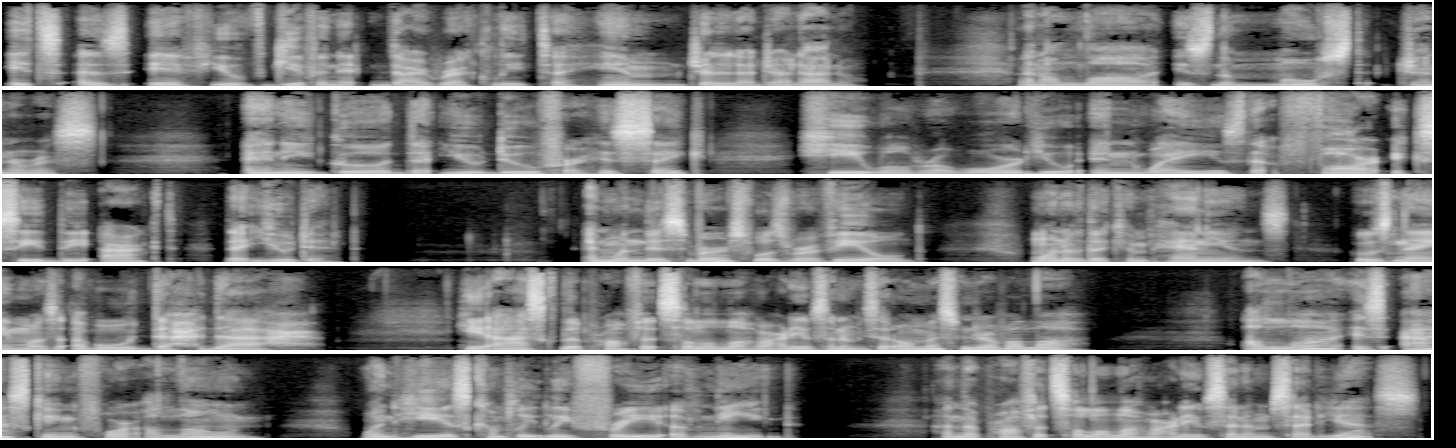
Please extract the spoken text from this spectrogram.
it's as if you've given it directly to Him, Jalla Jalalu. And Allah is the most generous. Any good that you do for His sake, He will reward you in ways that far exceed the act that you did. And when this verse was revealed, one of the companions, whose name was Abu Dahdah, he asked the Prophet ﷺ, he said, O Messenger of Allah, Allah is asking for a loan when he is completely free of need. And the Prophet ﷺ said, Yes,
